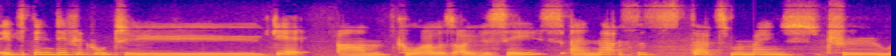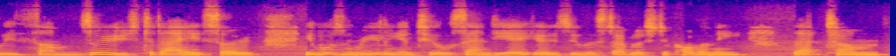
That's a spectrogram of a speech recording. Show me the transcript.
it's been difficult to get um, koalas overseas, and that's that's remains true with um, zoos today. So it wasn't really until San Diego Zoo established a colony that um,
